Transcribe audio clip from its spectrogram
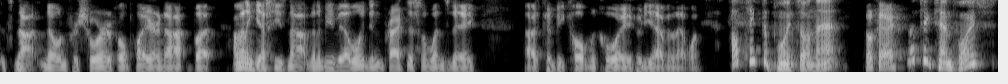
It's not known for sure if he'll play or not, but I'm going to guess he's not going to be available. He didn't practice on Wednesday. Uh, could be Colt McCoy. Who do you have in that one? I'll take the points on that. Okay. I'll take ten points.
